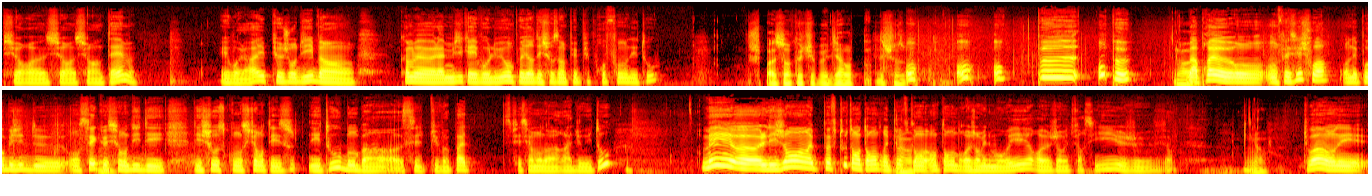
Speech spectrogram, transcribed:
sur, euh, sur, sur un thème. Et voilà. Et puis aujourd'hui, ben, comme la musique a évolué, on peut dire des choses un peu plus profondes et tout. Je suis pas sûr que tu peux dire des choses. On, on, on peut, on peut. Ouais. Bah après, euh, on, on fait ses choix. On n'est pas obligé de. On sait que Mm. si on dit des, des choses conscientes et, et tout, bon ben, tu vas pas spécialement dans la radio et tout. Mais euh, les gens peuvent tout entendre. Ils peuvent en- entendre j'ai envie de mourir, euh, j'ai envie de faire ci. Je... Ouais. Tu vois, on est.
